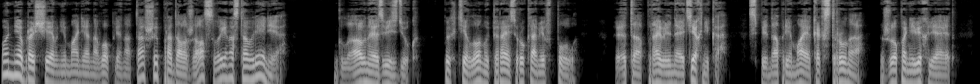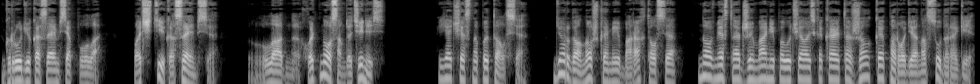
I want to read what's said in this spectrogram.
Он, не обращая внимания на вопли Наташи, продолжал свои наставления. «Главное, Звездюк!» — пыхтел он, упираясь руками в пол. «Это правильная техника. Спина прямая, как струна, жопа не вихляет, грудью касаемся пола. Почти касаемся. Ладно, хоть носом дотянись». Я честно пытался. Дергал ножками, барахтался, но вместо отжиманий получалась какая-то жалкая пародия на судороги.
